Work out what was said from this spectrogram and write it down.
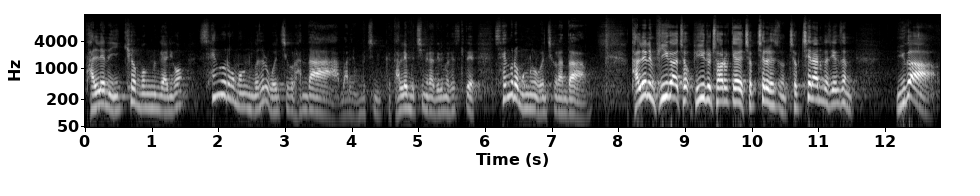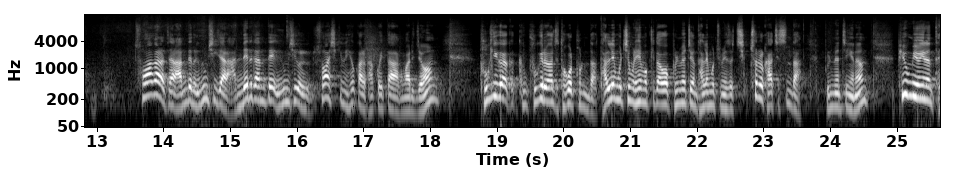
달래는 익혀 먹는 게 아니고 생으로 먹는 것을 원칙으로 한다. 말이죠. 무침 그 달래 무침이나 이런 걸 했을 때 생으로 먹는 걸 원칙으로 한다. 달래는 비위가 저- 비위를 조화롭게 하여 적체를 해서 적체라는 것은 여기서는 위가 소화가 잘 안 되는 음식이 잘 안 내려가는데 음식을 소화시키는 효과를 갖고 있다. 그 말이죠. 부기가 그- 그 부기를 가지고 독을 푸는다. 달래 무침을 해 먹기도 하고 불면증은 달래 무침을 해서 식초를 같이 쓴다. 불면증에는 피부 미용에는 다-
